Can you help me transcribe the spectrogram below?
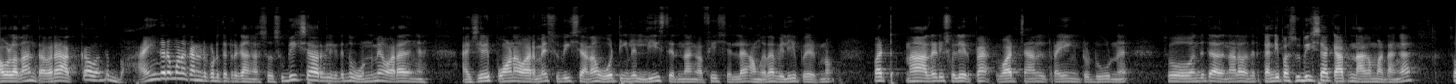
அவ்வளோதான் தவிர அக்கா வந்து பயங்கரமான கண்டென்ட் கொடுத்துட்ருக்காங்க ஸோ சுபிக்ஷா அவர்கள்கிட்ட இருந்து ஒன்றுமே வராதுங்க. ஆக்சுவலி போன வாரமே சுபிக்ஷா தான் ஓட்டிங்கில் லீஸ் இருந்தாங்க அஃபீஷியலில் அவங்க தான் வெளியே போயிருக்கணும். பட் நான் ஆல்ரெடி சொல்லியிருப்பேன் வாட் சேனல் ட்ரையிங் டு டூன்னு ஸோ வந்துட்டு அதனால் வந்துட்டு கண்டிப்பாக சுபிக்ஷா கேப்டன் ஆக மாட்டாங்க. ஸோ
